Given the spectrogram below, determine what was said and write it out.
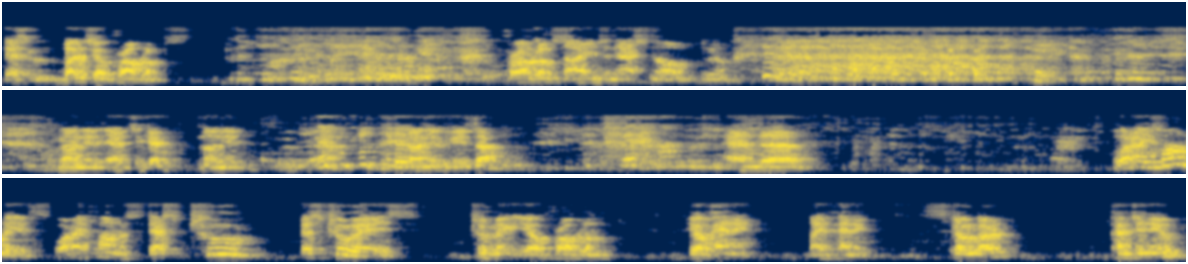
there's a bunch of problems. Problems are international, you know. no need air ticket, no need, uh, no need visa. And uh, what I found is, what I found is, there's two, there's two ways to make your problem, your panic, my panic, stronger, continue.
